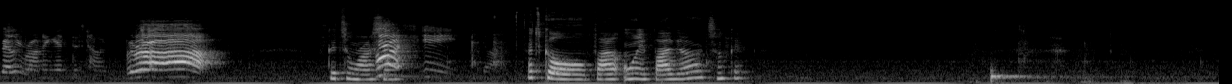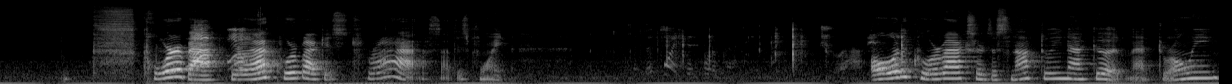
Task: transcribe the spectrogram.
Barely running it this time. Bruh! Good to run. Let's go five, only five yards. Okay. Quarterback. Uh-huh. That quarterback is trash at this point. All the quarterbacks are just not doing that good at throwing,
